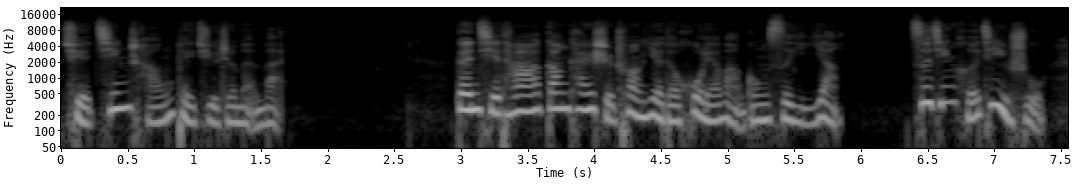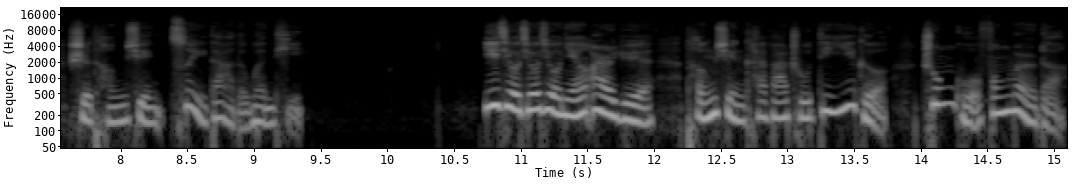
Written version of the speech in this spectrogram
却经常被拒之门外。跟其他刚开始创业的互联网公司一样，资金和技术是腾讯最大的问题。一九九九年二月，腾讯开发出第一个中国风味的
